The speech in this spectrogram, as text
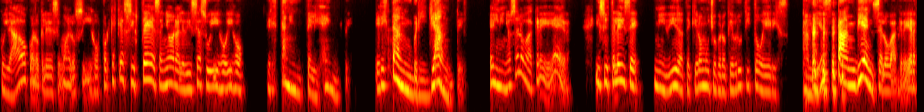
cuidado con lo que le decimos a los hijos, porque es que si usted, señora, le dice a su hijo, hijo, eres tan inteligente, eres tan brillante, el niño se lo va a creer. Y si usted le dice, mi vida, te quiero mucho, pero qué brutito eres, también, también se lo va a creer,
